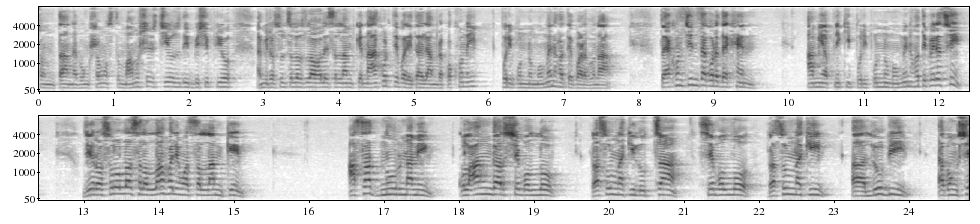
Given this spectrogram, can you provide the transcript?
সন্তান এবং সমস্ত মানুষের চেয়েও যদি বেশি প্রিয় আমি রসুল সাল্লাহ সাল্লামকে না করতে পারি, তাহলে আমরা কখনোই পরিপূর্ণ মোমেন হতে পারব না। তো এখন চিন্তা করে দেখেন, আমি আপনি কি পরিপূর্ণ মোমেন হতে পেরেছি? যে রসুল্লাহ সাল্লাহ আলী ওয়াসাল্লামকে আসাদ নূর নামে কোলাঙ্গার সে বলল, রাসুল নাকি লুচ্চা? সে বলল, রাসুল নাকি লুবি। এবং সে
